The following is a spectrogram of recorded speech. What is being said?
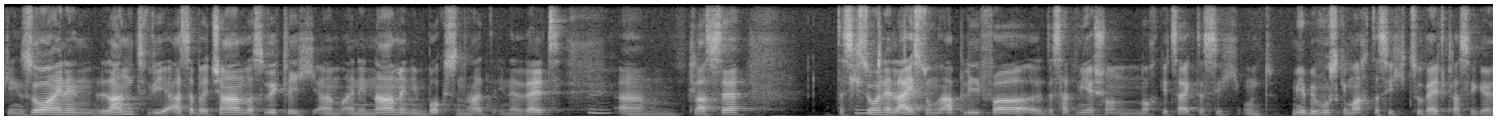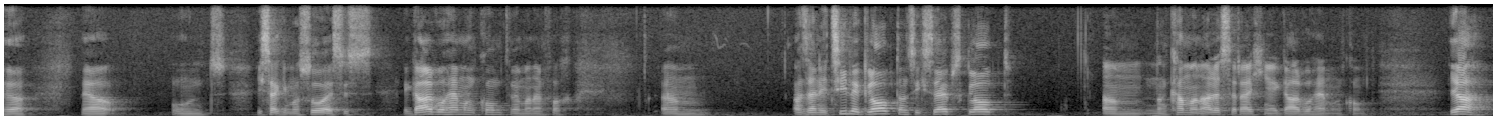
gegen so ein Land wie Aserbaidschan, was wirklich ähm, einen Namen im Boxen hat, in der Weltklasse, mhm. dass ich so eine Leistung abliefere, äh, das hat mir schon noch gezeigt, dass ich und mir bewusst gemacht, dass ich zur Weltklasse gehöre. Ja, und ich sage immer so, es ist egal woher man kommt, wenn man einfach ähm, an seine Ziele glaubt, an sich selbst glaubt, ähm, dann kann man alles erreichen, egal woher man kommt. Ja,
